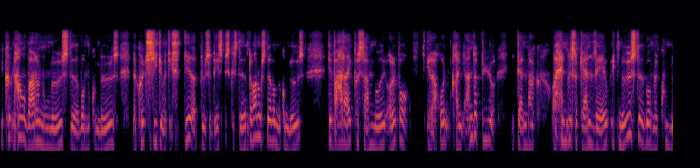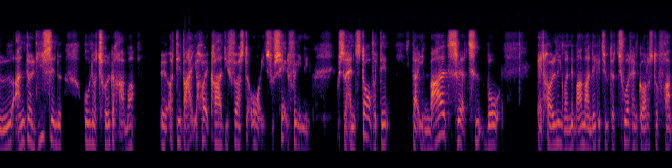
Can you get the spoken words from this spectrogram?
I København var der nogle mødesteder, hvor man kunne mødes. Man kunne ikke sige, at det var decideret bøsse lesbiske steder, men der var nogle steder, hvor man kunne mødes. Det var der ikke på samme måde i Aalborg eller rundt omkring i andre byer i Danmark. Og han ville så gerne lave et mødested, hvor man kunne møde andre ligesindede under trygge rammer Øh, og det var i høj grad de første år i en socialforening. Så han står for den, der i en meget svær tid, hvor at holdningen var meget, meget negativ, der turde han godt at stå frem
